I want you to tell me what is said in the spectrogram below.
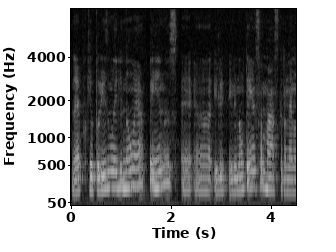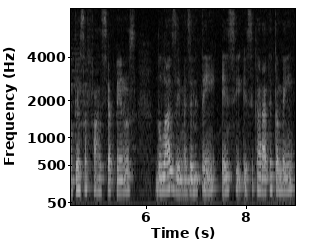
né? Porque o turismo ele não é apenas, é, é, ele, ele não tem essa máscara, né? Não tem essa face apenas do lazer, mas ele tem esse, esse caráter também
